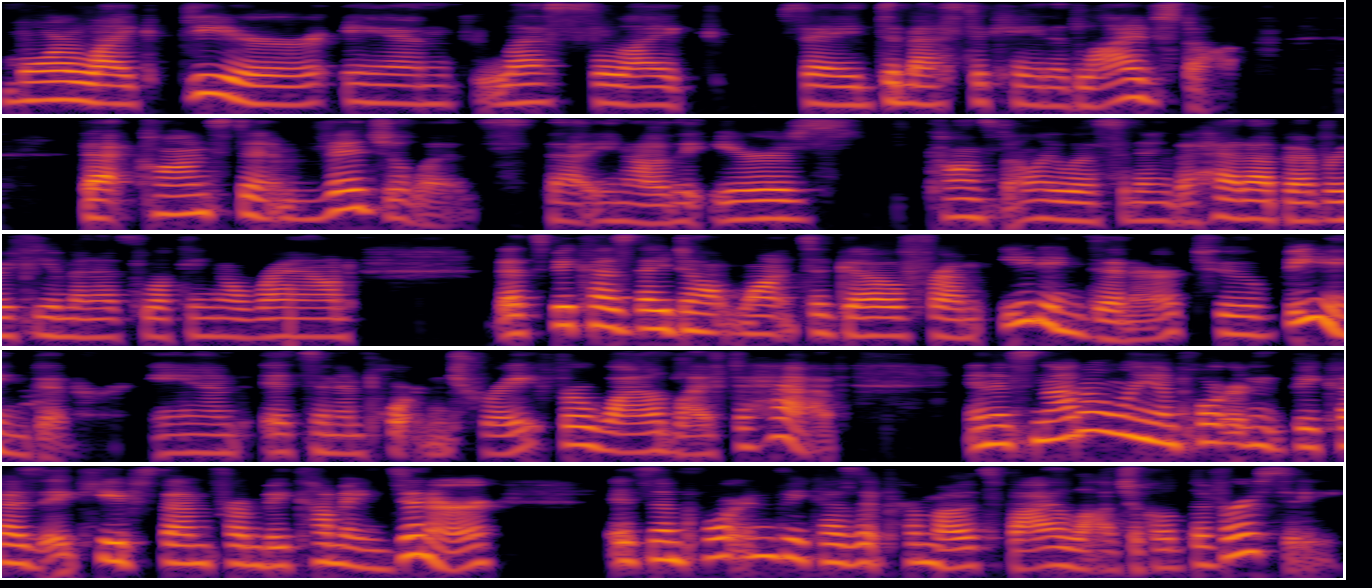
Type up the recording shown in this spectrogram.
more like deer and less like, say, domesticated livestock. That constant vigilance, that, you know, the ears constantly listening, the head up every few minutes looking around, that's because they don't want to go from eating dinner to being dinner. And it's an important trait for wildlife to have. And it's not only important because it keeps them from becoming dinner, it's important because it promotes biological diversity.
